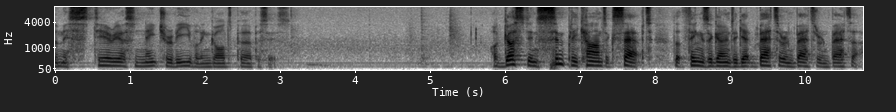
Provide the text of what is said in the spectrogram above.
the mysterious nature of evil in God's purposes. Augustine simply can't accept that things are going to get better and better and better,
